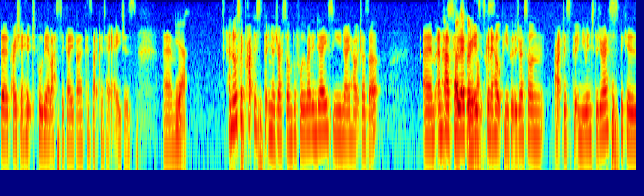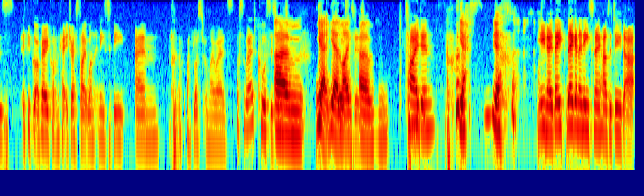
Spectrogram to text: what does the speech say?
the crochet hook to pull the elastic over because that can take ages. Um, Yeah. And also practice putting your dress on before the wedding day, so you know how it does up. Um, and have That's whoever it is that's going to help you put the dress on practice putting you into the dress because if you've got a very complicated dress like one that needs to be um, I've lost all my words. What's the word? Corseted, um, yeah, yeah, like um, tied in. yes, yes. you know they they're going to need to know how to do that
